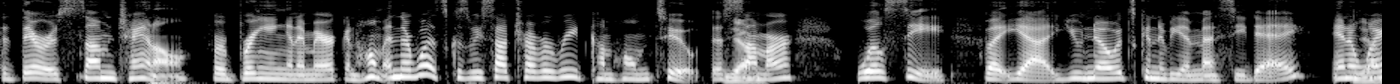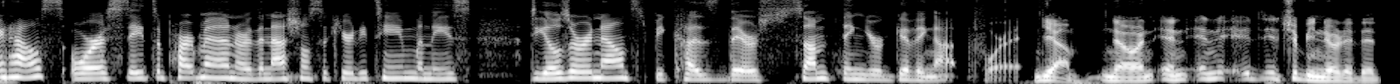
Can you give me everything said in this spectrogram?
that there is some channel for bringing an American home, and there was because we saw Trevor Reed come home too this Yeah. summer. We'll see. But yeah, you know it's going to be a messy day in a Yeah. White House or a State Department or the National Security Team when these deals are announced because there's something you're giving up for it. Yeah, no, and and, and it, it should be noted that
